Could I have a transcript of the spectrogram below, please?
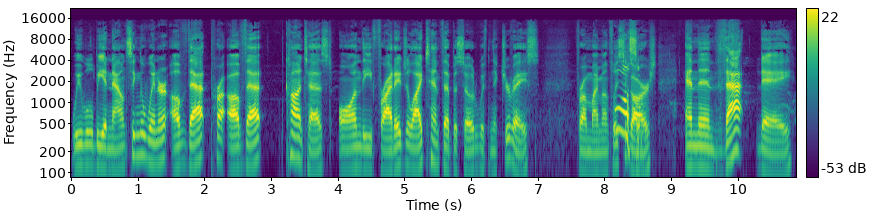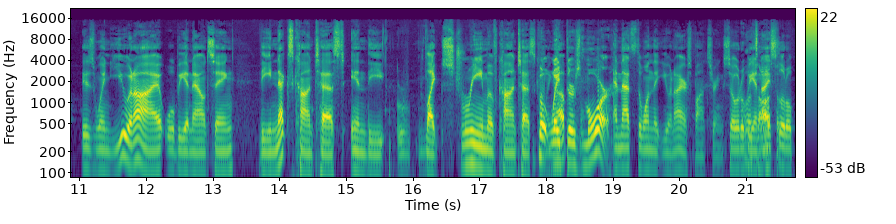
we will be announcing the winner of that pro- of that contest on the Friday, July 10th episode with Nick Gervais from My Monthly Awesome. Cigars. And then that day is when you and I will be announcing the next contest in the like stream of contests But wait, up, there's more. and that's the one that you and I are sponsoring. So it'll Oh, be a nice awesome. little,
